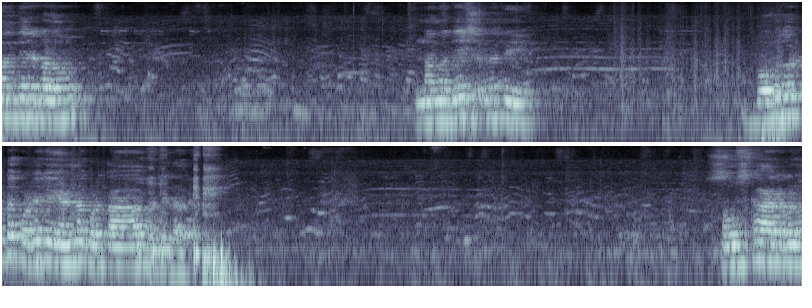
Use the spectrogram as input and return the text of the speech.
ಮಂದಿರಗಳು ನಮ್ಮ ದೇಶದಲ್ಲಿ ಬಹುದೊಡ್ಡ ಕೊಡುಗೆಯನ್ನು ಕೊಡ್ತಾ ಬಂದಿದ್ದಾರೆ ಸಂಸ್ಕಾರಗಳು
